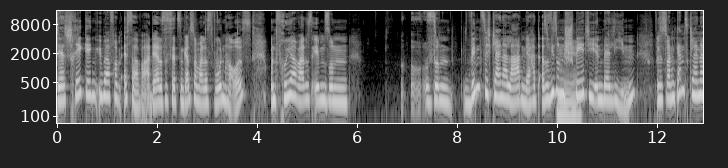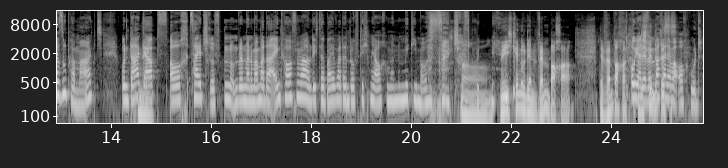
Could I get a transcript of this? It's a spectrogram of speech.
Der schräg gegenüber vom Esser war. Der, das ist jetzt ein ganz normales Wohnhaus. Und früher war das eben so ein so ein winzig kleiner Laden, der hat, also wie so ein Nee. Späti in Berlin. Und es war ein ganz kleiner Supermarkt. Und da Nee. gab es auch Zeitschriften. Und wenn meine Mama da einkaufen war und ich dabei war, dann durfte ich mir auch immer eine Mickey Maus Zeitschrift Oh. mitnehmen. Nee, ich kenne nur den Wembacher. Der Wembacher. Oh ja, der finde, das der war auch gut.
